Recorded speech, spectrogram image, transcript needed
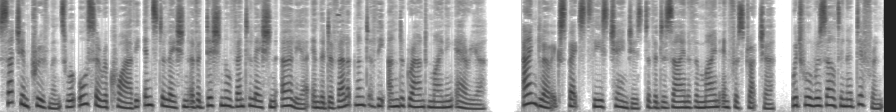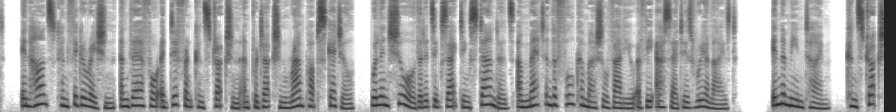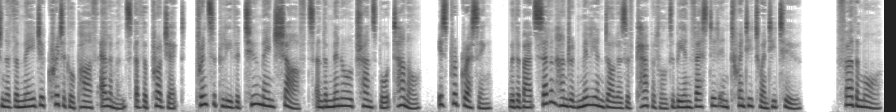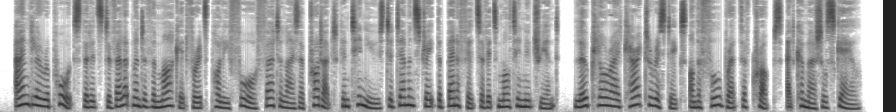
Such improvements will also require the installation of additional ventilation earlier in the development of the underground mining area. Anglo expects these changes to the design of the mine infrastructure, which will result in a different, enhanced configuration and therefore a different construction and production ramp up schedule, will ensure that its exacting standards are met and the full commercial value of the asset is realized. In the meantime, construction of the major critical path elements of the project, principally the two main shafts and the mineral transport tunnel, is progressing, with about $700 million of capital to be invested in 2022. Furthermore, Anglo reports that its development of the market for its Poly 4 fertilizer product continues to demonstrate the benefits of its multinutrient, low chloride characteristics on the full breadth of crops at commercial scale.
